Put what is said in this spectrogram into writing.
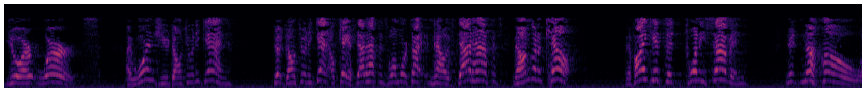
your words. I warned you, don't do it again. Don't do it again. Okay, if that happens one more time. Now, if that happens, now I'm going to count. And if I get to 27, no.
